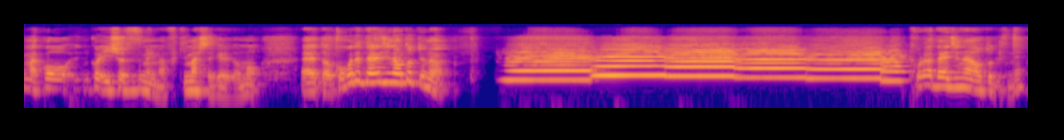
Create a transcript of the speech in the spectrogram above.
まあ、こう、これ一生説明今吹きましたけれども、えっ、ー、と、ここで大事な音っていうのは、これは大事な音ですね。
